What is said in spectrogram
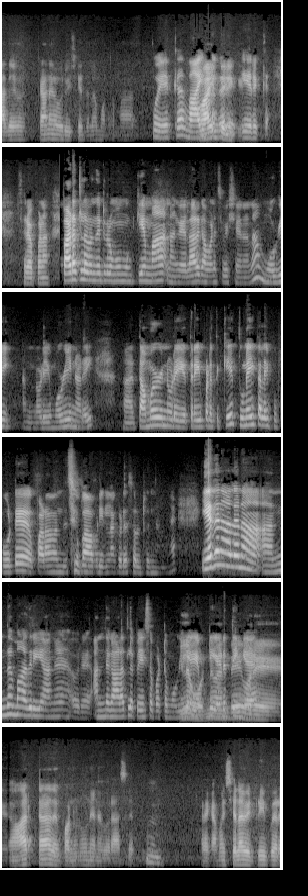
அதுக்கான ஒரு விஷயத்தெல்லாம் மொத்தமா போயிருக்க வாய்ப்பு வாய்ப்புகள் இருக்கு. நான் படத்துல வந்துட்டு ரொம்ப முக்கியமா நாங்க எல்லாரும் கவனிச்ச விஷயம் என்னன்னா மொழி அதனுடைய மொழி நடை. தமிழினுடைய திரைப்படத்துக்கே துணை தலைப்பு போட்டு படம் வந்துச்சுப்பா அப்படின்லாம் கூட சொல்லிட்டு இருந்தாங்க. எதனால நான் அந்த மாதிரியான ஒரு அந்த காலத்துல பேசப்பட்ட இல்ல மொழியை எப்படி எடுத்தீங்க? ஒரு ஆர்ட்டா அதை பண்ணணும்னு எனக்கு ஒரு ஆசை. அதை கமர்ஷியலா வெற்றி பெற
